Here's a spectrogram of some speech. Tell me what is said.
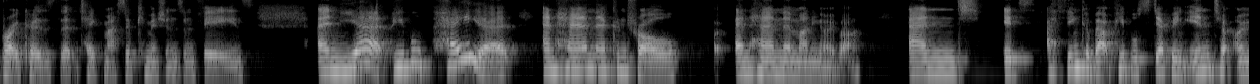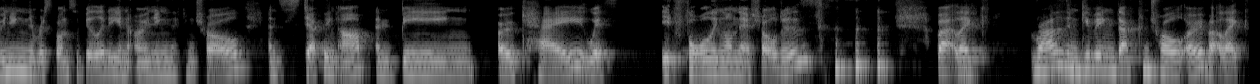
brokers that take massive commissions and fees. And yet people pay it and hand their control uh, and hand their money over. And it's, I think, about people stepping into owning the responsibility and owning the control and stepping up and being okay with it falling on their shoulders. but like, rather than giving that control over, like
